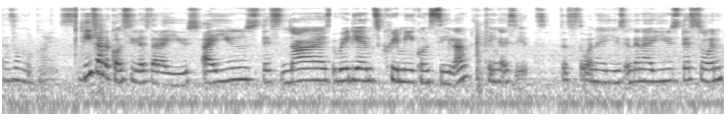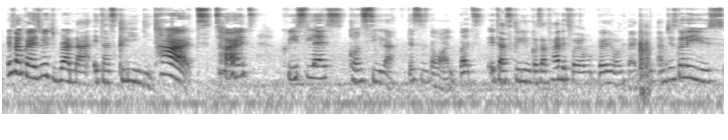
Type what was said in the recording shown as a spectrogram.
Doesn't look nice. These are the concealers that I use. I use this NARS Radiant Creamy Concealer. Can you guys see it? This is the one I use. And then I use this one. This one called which brand that it has cleaned it. Tarte. Tarte creaseless concealer. This is the one but it has cleaned because i've had it for a very long time. I'm just gonna use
